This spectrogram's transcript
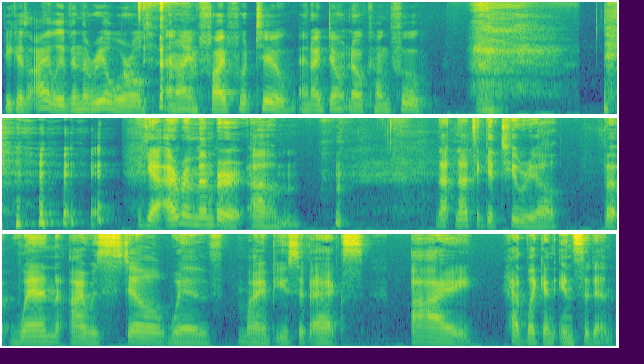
because I live in the real world and I am five foot two and I don't know kung fu. yeah, I remember um not not to get too real, but when I was still with my abusive ex, I had like an incident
